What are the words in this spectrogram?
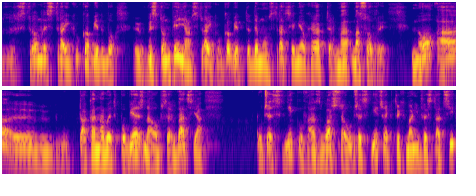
w stronę strajku kobiet, bo y, wystąpienia strajku kobiet, te demonstracje miał charakter ma, masowy. No a y, taka nawet pobieżna obserwacja uczestników, a zwłaszcza uczestniczek tych manifestacji,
